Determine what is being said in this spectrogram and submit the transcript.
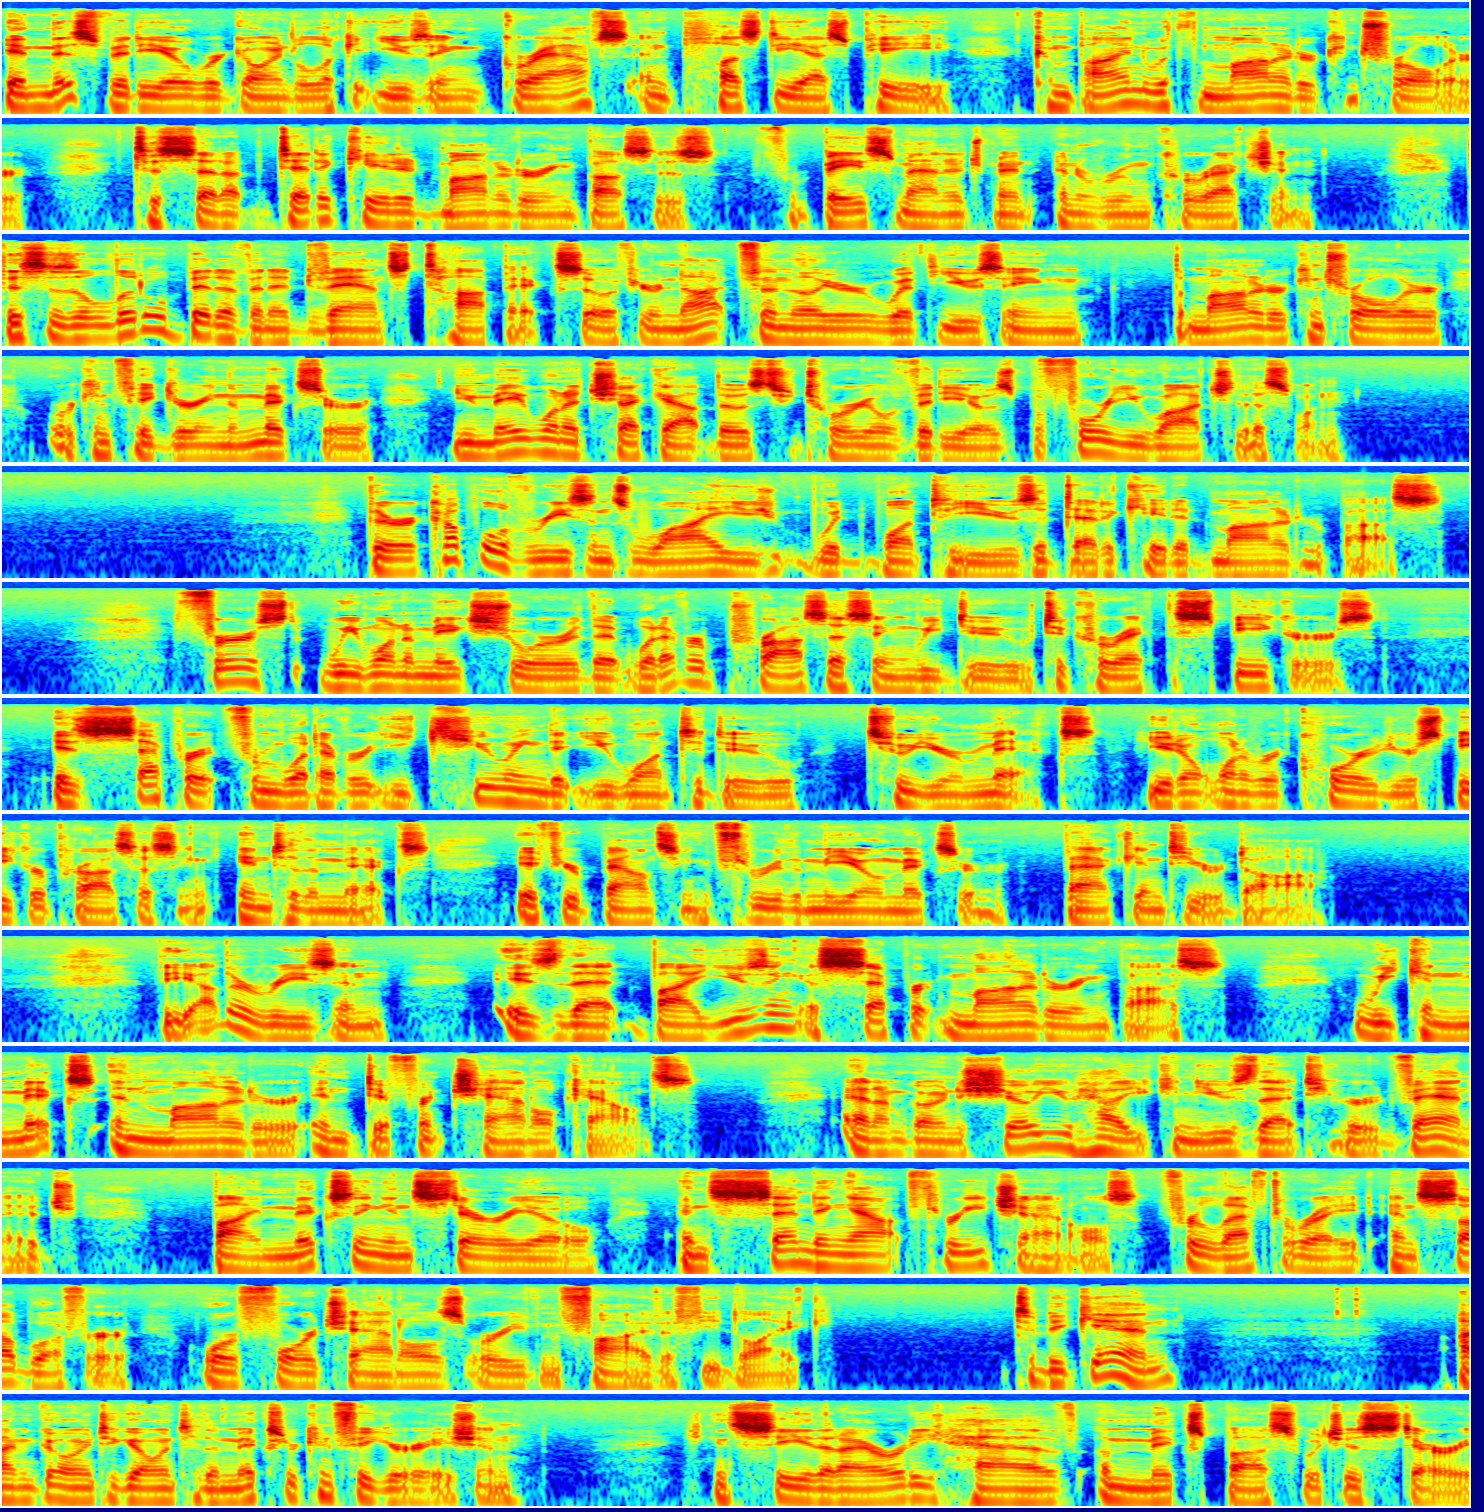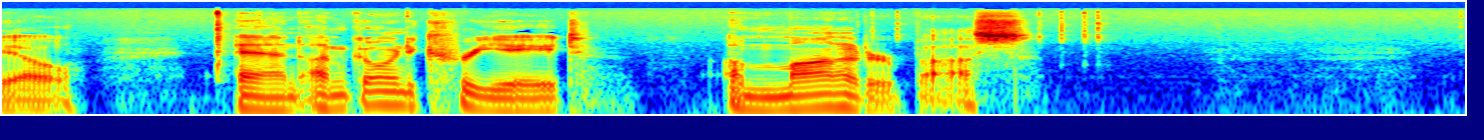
In this video, we're going to look at using graphs and plus DSP combined with the monitor controller to set up dedicated monitoring buses for bass management and room correction. This is a little bit of an advanced topic, so if you're not familiar with using the monitor controller or configuring the mixer, you may want to check out those tutorial videos before you watch this one. There are a couple of reasons why you would want to use a dedicated monitor bus. First, we want to make sure that whatever processing we do to correct the speakers is separate from whatever EQing that you want to do to your mix. You don't want to record your speaker processing into the mix if you're bouncing through the Mio mixer back into your DAW. The other reason is that by using a separate monitoring bus, we can mix and monitor in different channel counts. And I'm going to show you how you can use that to your advantage by mixing in stereo and sending out three channels for left, right, and subwoofer, or four channels, or even five if you'd like. To begin, I'm going to go into the mixer configuration. You can see that I already have a mix bus, which is stereo, and I'm going to create a monitor bus.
